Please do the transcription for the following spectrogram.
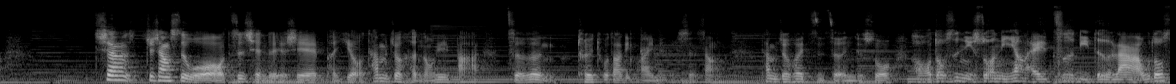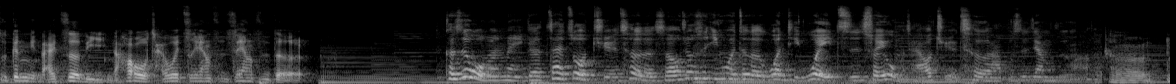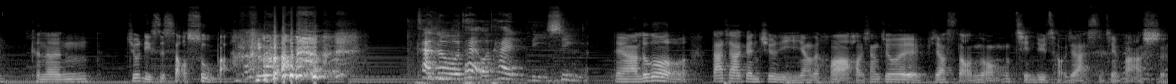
像就像是我之前的有些朋友，他们就很容易把责任推脱到另外一个人身上，他们就会指责你，就说：“哦，都是你说你要来这里的啦，我都是跟你来这里，然后才会这样子这样子的。”可是我们每个在做决策的时候，就是因为这个问题未知，所以我们才要决策啊，不是这样子吗？嗯，可能 Judy 是少数吧。看得我太我太理性了。对啊，如果大家跟 Judy 一样的话，好像就会比较少那种情侣吵架的事件发生。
